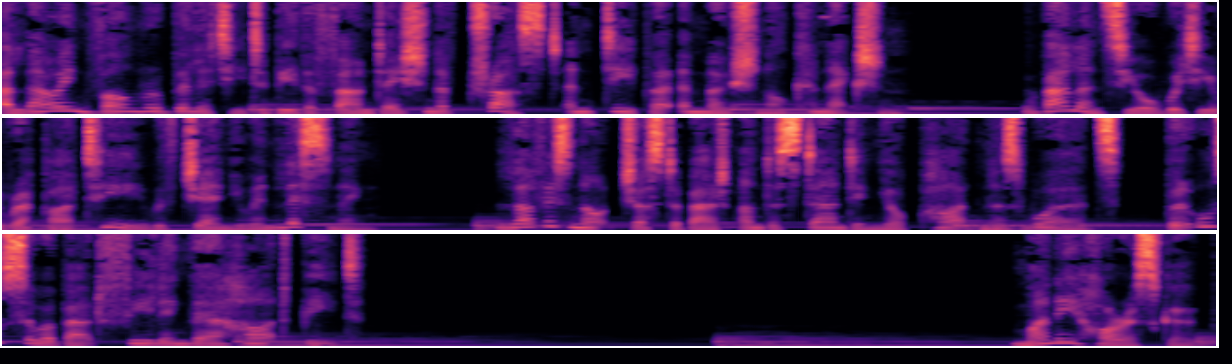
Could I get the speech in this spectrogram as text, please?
allowing vulnerability to be the foundation of trust and deeper emotional connection. Balance your witty repartee with genuine listening. Love is not just about understanding your partner's words, but also about feeling their heartbeat. Money Horoscope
